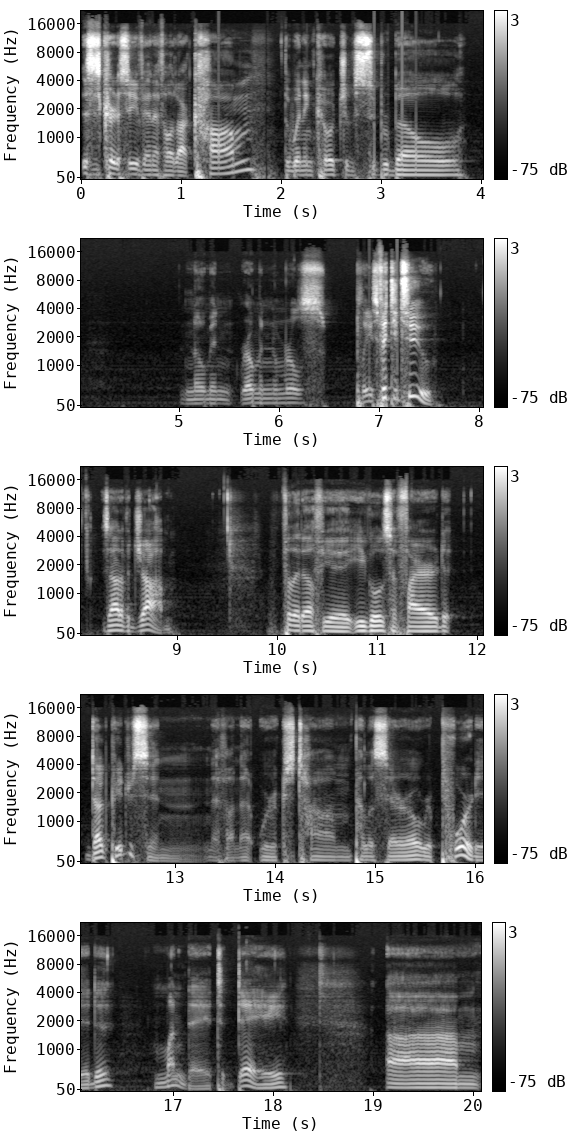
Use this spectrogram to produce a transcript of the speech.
this is courtesy of NFL.com. The winning coach of Super Bowl Roman Roman numerals, please. 52 is out of a job. Philadelphia Eagles have fired Doug Pederson. NFL Network's Tom Pelissero reported Monday today. Um,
